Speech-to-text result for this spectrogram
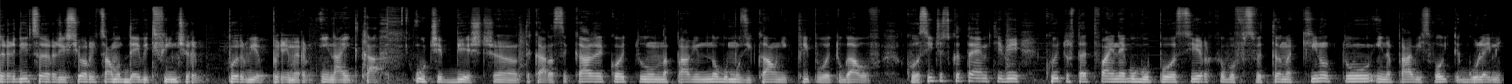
редица режисьори, само Дейвид Финчер е първия пример и най-така учебиещ така да се каже, който направи много музикални клипове тогава в класическата MTV, които след това и него го пласираха в света на киното и направи своите големи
